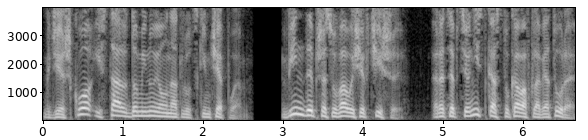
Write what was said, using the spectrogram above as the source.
gdzie szkło i stal dominują nad ludzkim ciepłem. Windy przesuwały się w ciszy, recepcjonistka stukała w klawiaturę,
